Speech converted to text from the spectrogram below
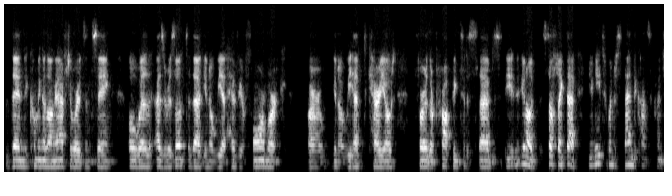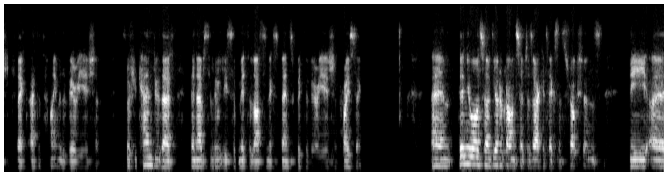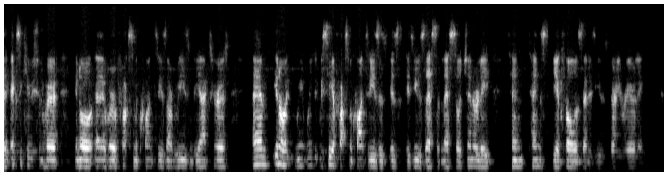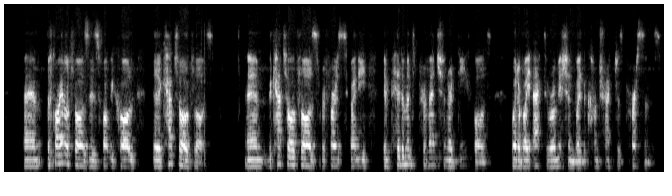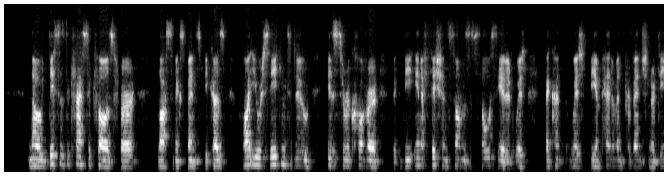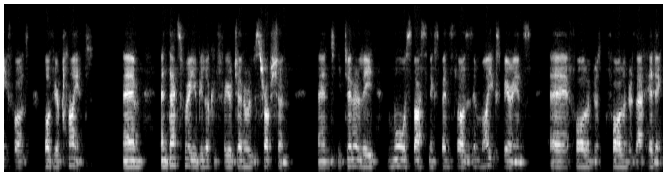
then coming along afterwards and saying, oh well, as a result of that, you know, we had heavier formwork, or you know, we had to carry out further propping to the slabs, you, you know, stuff like that. You need to understand the consequential effect at the time of the variation. So if you can do that, then absolutely submit the loss and expense with the variation pricing. Um, then you also have the other grounds such as architect's instructions, the uh, execution where you know uh, where approximate quantity is not reasonably accurate. Um, you know we, we, we see approximate quantities is, is, is used less and less, so generally tend, tends to be a clause that is used very rarely. Um, the final clause is what we call the catch-all clause. Um, the catch-all clause refers to any impediment, prevention, or default, whether by act or omission by the contractor's persons. Now, this is the classic clause for loss and expense because what you are seeking to do is to recover the inefficient sums associated with, with the impediment, prevention, or default of your client. Um, and that's where you'd be looking for your general disruption and generally most loss and expense clauses, in my experience, uh, fall under fall under that heading.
